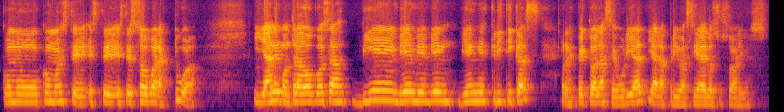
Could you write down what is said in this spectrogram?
cómo, cómo este, este, este software actúa. y han encontrado cosas bien, bien, bien, bien, bien críticas respecto a la seguridad y a la privacidad de los usuarios.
